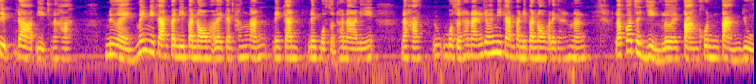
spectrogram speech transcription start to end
สิบดาบอีกนะคะ เหนื่อยไม่มีการประนีประนอมอะไรกันทั้งนั้น ในการในบทสนทนานี้ นะคะ บทสนทนานี้จะไม่มีการประนีประนอมอะไรกันทั้งนั้น แล้วก็จะหยิ่งเลยต่างคนต่างอยู่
